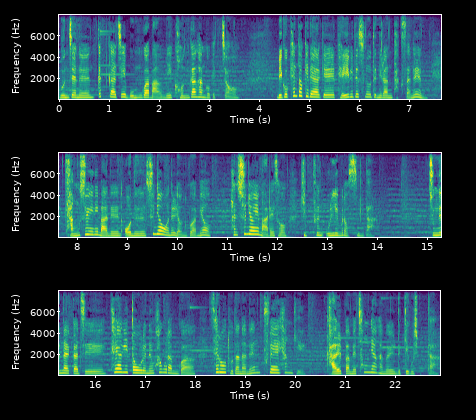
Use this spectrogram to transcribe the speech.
문제는 끝까지 몸과 마음이 건강한 거겠죠. 미국 켄터키 대학의 데이비드 스노든이란 박사는 장수인이 많은 어느 수녀원을 연구하며 한 수녀의 말에서 깊은 울림을 얻습니다. 죽는 날까지 태양이 떠오르는 황홀함과 새로 돋아나는 풀의 향기, 가을밤의 청량함을 느끼고 싶다.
